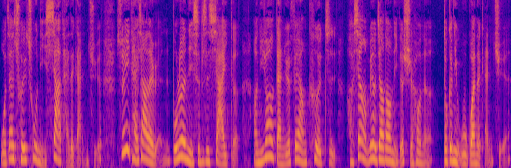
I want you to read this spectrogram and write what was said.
我在催促你下台的感觉。所以台下的人，不论你是不是下一个啊，你就要感觉非常克制，好像没有叫到你的时候呢，都跟你无关的感觉，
